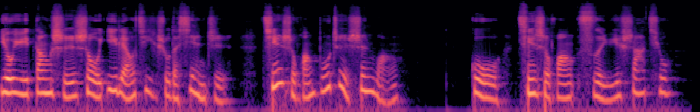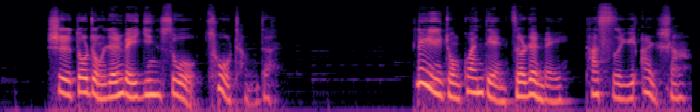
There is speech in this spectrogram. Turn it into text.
由于当时受医疗技术的限制。秦始皇不治身亡，故秦始皇死于沙丘，是多种人为因素促成的。另一种观点则认为他死于暗杀，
